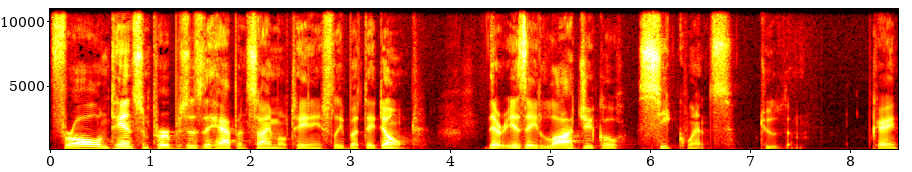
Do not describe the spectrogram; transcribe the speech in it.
For all intents and purposes, they happen simultaneously, but they don't there is a logical sequence to them. Okay?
